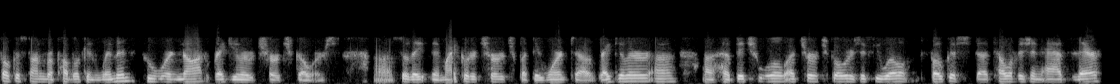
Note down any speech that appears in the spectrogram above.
focused on Republican women who were not regular churchgoers. Uh, so they, they might go to church, but they weren't uh, regular uh, uh, habitual uh, churchgoers, if you will. Focused uh, television ads there,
